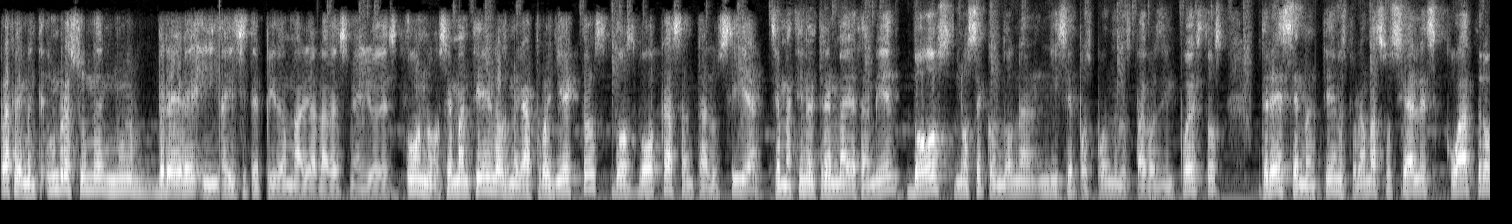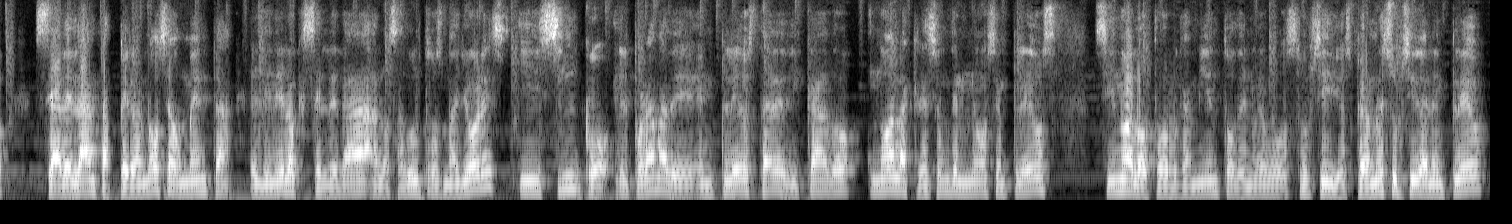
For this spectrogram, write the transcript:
rápidamente, un resumen muy breve y ahí sí te pido, Mario, a la vez me ayudes. Uno, se mantienen los megaproyectos, Dos Bocas, Santa Lucía, se mantiene el Tren Maya también. Dos, no se condonan ni se posponen los pagos de impuestos. Tres, se mantienen los programas sociales. Cuatro, se adelanta, pero no se aumenta el dinero que se le da a los adultos mayores. Y cinco, el programa de empleo está dedicado no a la creación de nuevos empleos, sino al otorgamiento de nuevos subsidios, pero no es subsidio al empleo,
